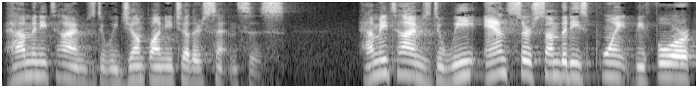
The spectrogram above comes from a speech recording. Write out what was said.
How many times do we jump on each other's sentences? How many times do we answer somebody's point before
